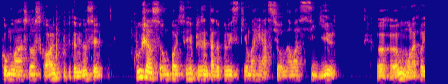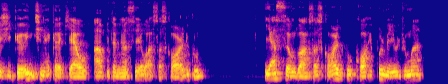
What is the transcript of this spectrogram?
como ácido ascórbico, vitamina C, cuja ação pode ser representada pelo esquema reacional a seguir. Uhum, uma molécula gigante, né, cara, que é o, a vitamina C, o ácido ascórbico. E a ação do ácido ascórbico ocorre por meio de uma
